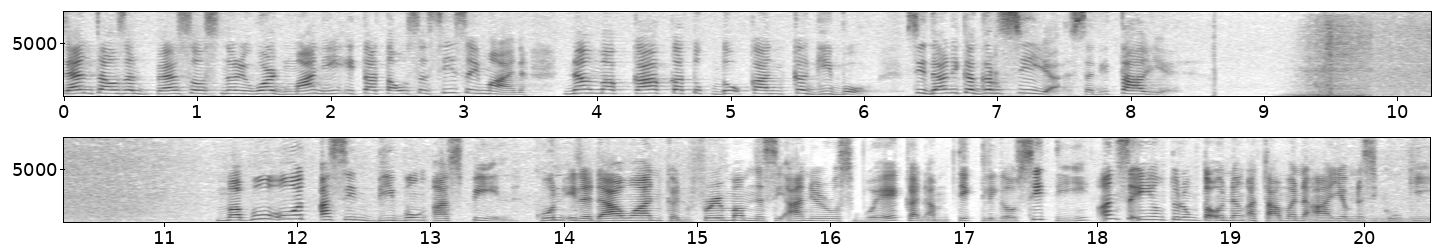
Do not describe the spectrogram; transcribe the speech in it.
10,000 pesos na reward money itatao sa sisayman na makakatukdo kan kagibo. Si Danica Garcia sa detalye. Mabuot asin bibong aspin. Kun iladawan, confirmam na si Annie Rose Bue kan Amtik, Ligaw City, an sa iyang tulong taon ng atama na ayam na si Cookie.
